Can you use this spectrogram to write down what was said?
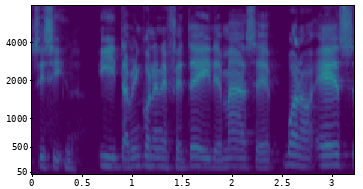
sí, sí. Y también con NFT y demás. Eh, bueno, es,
